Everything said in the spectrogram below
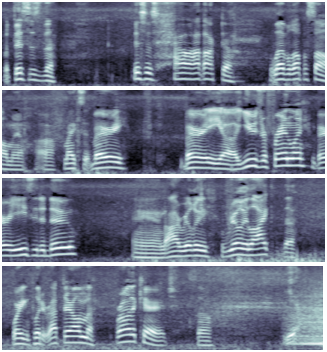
But this is the, this is how I like to level up a sawmill. Uh, makes it very, very uh, user friendly, very easy to do. And I really, really like the, where you can put it right there on the front of the carriage. So, yeah.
